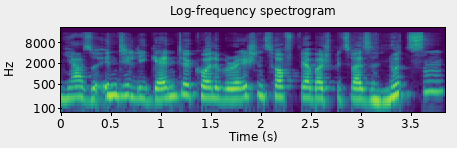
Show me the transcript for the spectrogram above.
ja so intelligente Collaboration Software beispielsweise nutzen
